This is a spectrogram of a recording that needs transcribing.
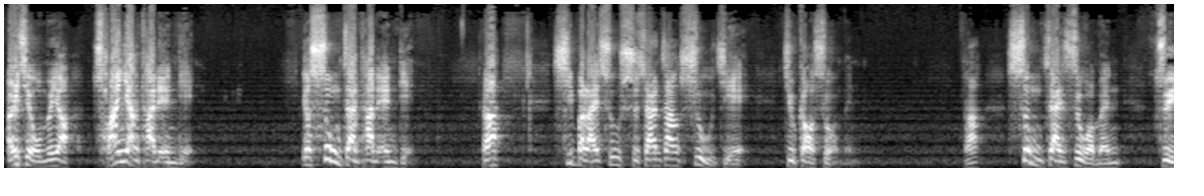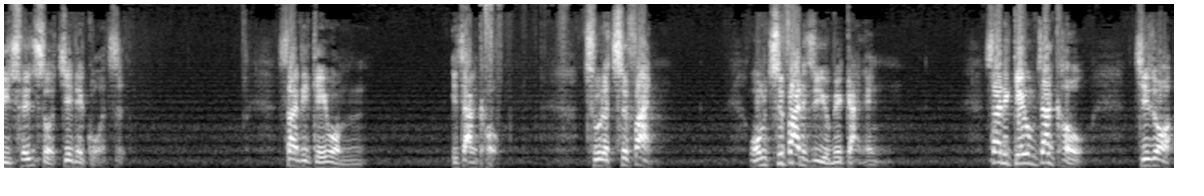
而且我们要传扬他的恩典，要颂赞他的恩典，啊！希伯来书十三章十五节就告诉我们，啊，颂赞是我们嘴唇所结的果子。上帝给我们一张口，除了吃饭，我们吃饭的时候有没有感恩？上帝给我们张口，接着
